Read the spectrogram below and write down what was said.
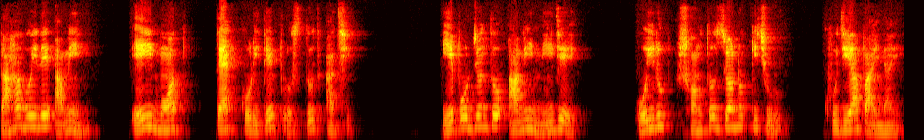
তাহা হইলে আমি এই মত ত্যাগ করিতে প্রস্তুত আছি। এ পর্যন্ত আমি নিজে ঐরূপ সন্তোষজনক কিছু খুঁজিয়া পাই নাই।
